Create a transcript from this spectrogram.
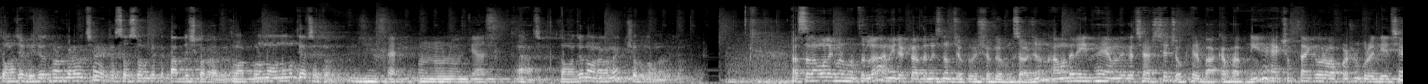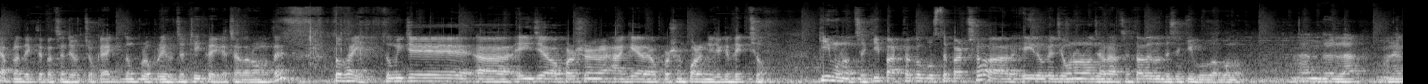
তোমার যে ভিডিও ধারণ করা হচ্ছে এটা সোশ্যাল মিডিয়াতে পাবলিশ করা হবে। তোমার পূর্ণ অনুমতি আছে তো? জি স্যার পূর্ণ অনুমতি আছে। আচ্ছা তোমার জন্য অনেক অনেক শুভকামনা রইল। আসসালামু আলাইকুম রহমতুল্লাহ। আমি ডাক্তার আদান ইসলাম, চক্ষু বিশেষজ্ঞ এবং সার্জন। আমাদের এই ভাই আমাদের কাছে আসছে চোখের বাঁকা ভাব নিয়ে। এক সপ্তাহ আগে ওরা অপারেশন করে দিয়েছে। আপনারা দেখতে পাচ্ছেন যে ওর চোখ একদম পুরোপুরি হচ্ছে ঠিক হয়ে গেছে আল্লাহর রহমতে। তো ভাই, তুমি যে এই যে অপারেশনের আগে আর অপারেশন পরে নিজেকে দেখছ, কি মনে হচ্ছে? কি পার্থক্য বুঝতে পারছ? আর এই রোগে যে অন্যান্য যারা আছে, তাদের উদ্দেশ্যে কি বলব, বলো? আলহামদুলিল্লাহ, অনেক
